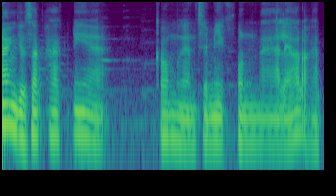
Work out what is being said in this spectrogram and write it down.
นั่งอยู่สักพักเนี่ย ก็เหมือนจะมีคนมาแล้วหรอครับ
